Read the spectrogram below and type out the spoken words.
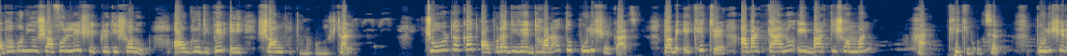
অভাবনীয় সাফল্যের স্বীকৃতি স্বরূপ অগ্রদ্বীপের এই সংবর্ধনা অনুষ্ঠান। চোর ডাকাত অপরাধীদের ধরা তো পুলিশের কাজ। তবে এক্ষেত্রে আবার কেন এই বাড়তি সম্মান? হ্যাঁ ঠিকই বলছেন। পুলিশের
